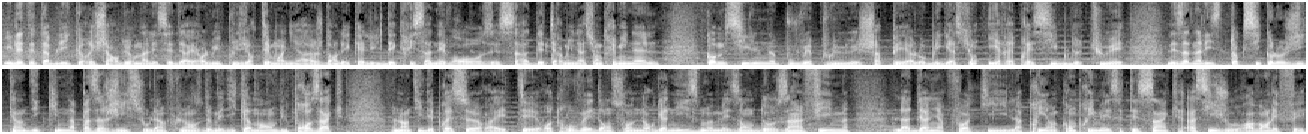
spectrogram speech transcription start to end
Il est établi que Richard Durne a laissé derrière lui plusieurs témoignages dans lesquels il décrit sa névrose et sa détermination criminelle, comme s'il ne pouvait plus échapper à l'obligation irrépressible de tuer. Les analyses toxicologiques indiquent qu'il n'a pas agi sous l'influence de médicaments, du Prozac. Un antidépresseur a été retrouvé dans son organisme, mais en dose infime. La dernière fois qu'il a pris un comprimé, c'était 5 à 6 jours avant les faits.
